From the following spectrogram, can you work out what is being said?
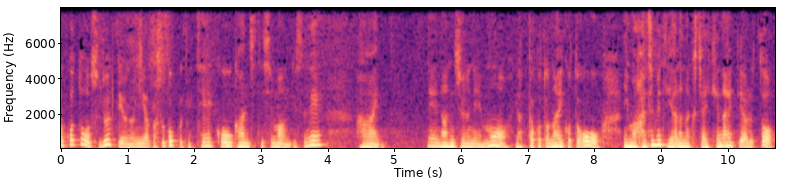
うことをするっていうのにやっぱすごく、ね、抵抗を感じてしまうんですね。はいね、何十年もやったことないことを今初めてやらなくちゃいけないってやると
